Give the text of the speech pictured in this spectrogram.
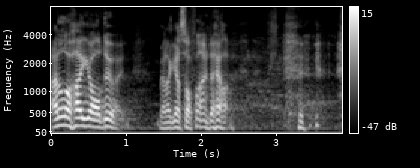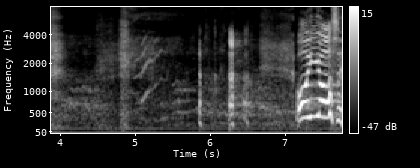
I don't know how you all do it, but I guess I'll find out. Oh, you all say,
